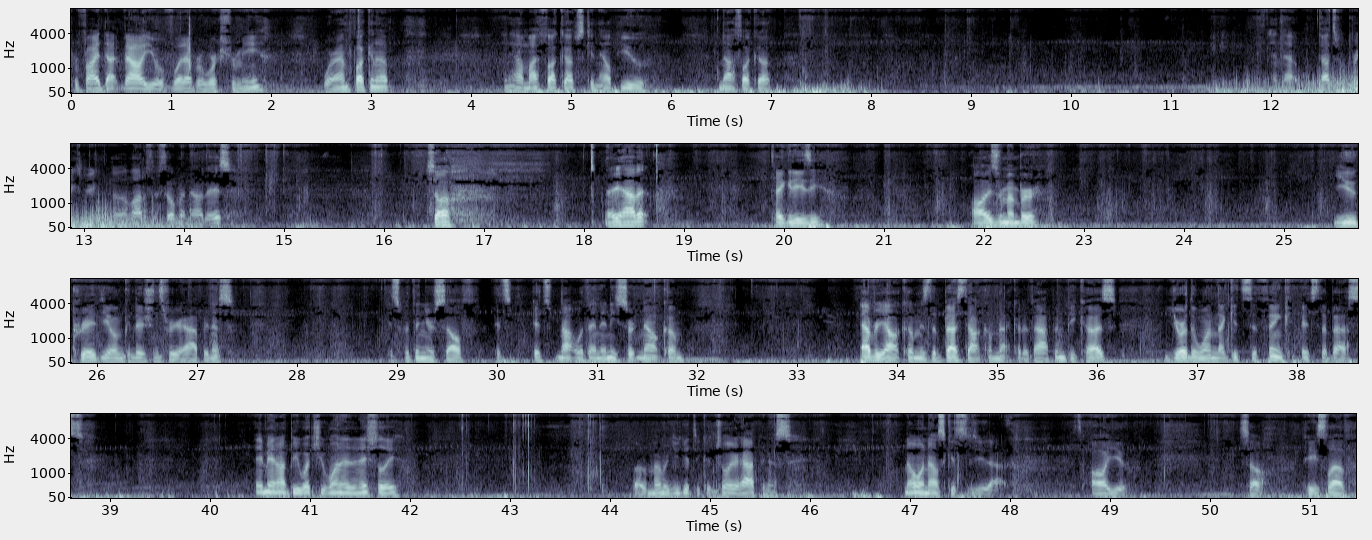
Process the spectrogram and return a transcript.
provide that value of whatever works for me, where I'm fucking up, and how my fuck ups can help you not fuck up. And that that's what brings me a lot of fulfillment nowadays. So there you have it. Take it easy. Always remember you create the own conditions for your happiness. It's within yourself. It's it's not within any certain outcome. Every outcome is the best outcome that could have happened because you're the one that gets to think it's the best. It may not be what you wanted initially, but remember, you get to control your happiness. No one else gets to do that. It's all you. So, peace, love.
